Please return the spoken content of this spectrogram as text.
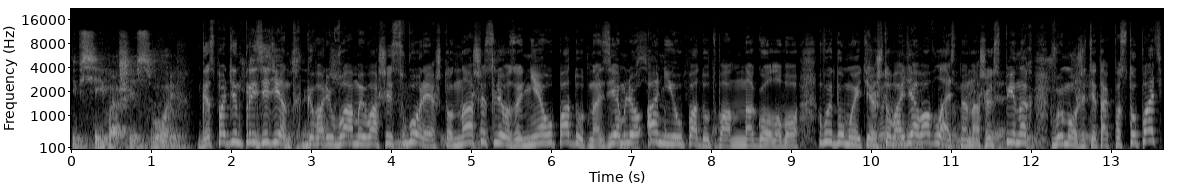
и всей вашей своре. Господин президент, говорю вам и вашей своре, что наши слезы не упадут на землю, они упадут вам на голову. Вы думаете, что войдя во власть на наших спинах, вы можете так поступать?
